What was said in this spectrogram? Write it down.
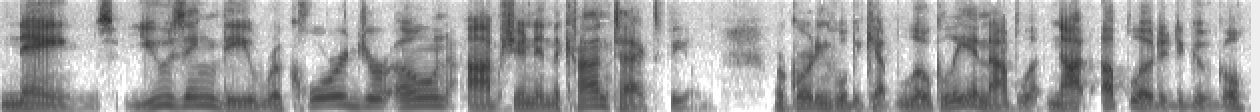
names using the record your own option in the contact field Recordings will be kept locally and not, not uploaded to Google.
